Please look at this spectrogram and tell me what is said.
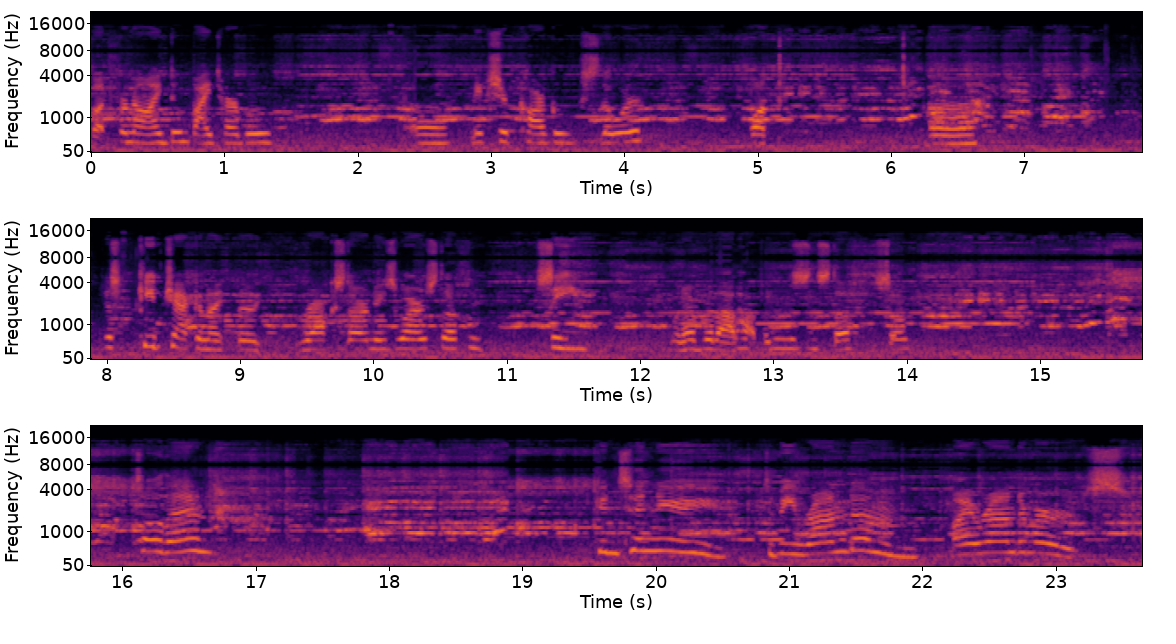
But for now, don't buy turbo. Uh, makes your car go slower. But uh, just keep checking out the Rockstar Newswire stuff and see whenever that happens and stuff. So. Till then, continue to be random, my randomers.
